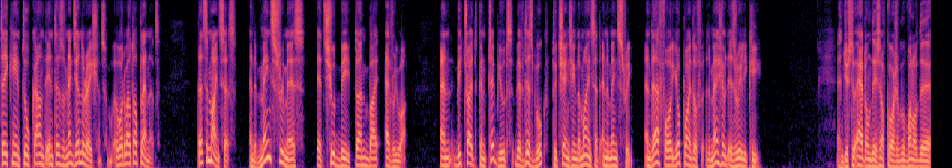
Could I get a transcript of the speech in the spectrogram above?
taking into account the interests of next generations. What about our planet? That's a mindset. And the mainstream is it should be done by everyone. And we try to contribute with this book to changing the mindset and the mainstream. And therefore, your point of the measurement is really key. And just to add on this, of course, one of the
